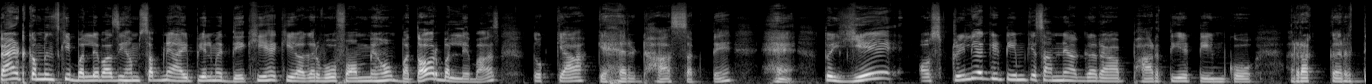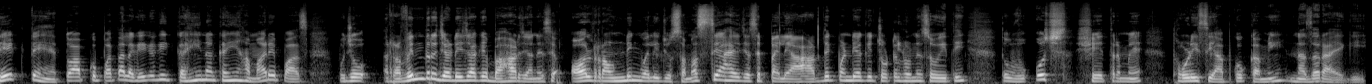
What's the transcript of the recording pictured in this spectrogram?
पैट कमिंस की बल्लेबाजी हम सबने आईपीएल में देखी है कि अगर वो फॉर्म में हो बतौर बल्लेबाज तो क्या कहर ढा सकते हैं। तो ये ऑस्ट्रेलिया की टीम के सामने अगर आप भारतीय टीम को रख कर देखते हैं तो आपको पता लगेगा कि कहीं ना कहीं हमारे पास वो जो रविंद्र जडेजा के बाहर जाने से ऑलराउंडिंग वाली जो समस्या है, जैसे पहले हार्दिक पांड्या की चोटिल होने से हुई थी तो वो उस क्षेत्र में थोड़ी सी आपको कमी नज़र आएगी।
